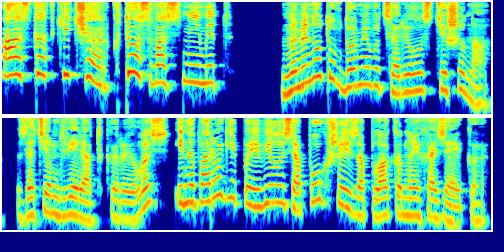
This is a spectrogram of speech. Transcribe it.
«А остатки чар кто с вас снимет?» На минуту в доме воцарилась тишина. Затем дверь открылась, и на пороге появилась опухшая и заплаканная хозяйка.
